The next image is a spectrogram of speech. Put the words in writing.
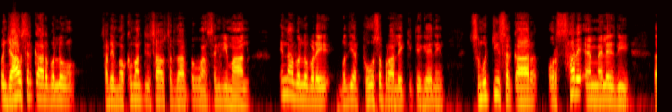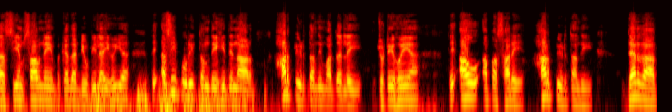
ਪੰਜਾਬ ਸਰਕਾਰ ਵੱਲੋਂ ਸਾਡੇ ਮੁੱਖ ਮੰਤਰੀ ਸਾਹਿਬ ਸਰਦਾਰ ਭਗਵੰਤ ਸਿੰਘ ਜੀ ਮਾਨ, ਇਹਨਾਂ ਵੱਲੋਂ ਬੜੇ ਵਧੀਆ ਠੋਸ ਉਪਰਾਲੇ ਕੀਤੇ ਗਏ ਨੇ। ਸਮੁੱਚੀ ਸਰਕਾਰ ਔਰ ਸਾਰੇ ਐਮਐਲਏ ਦੀ ਸੀਐਮ ਸਾਹਿਬ ਨੇ ਬਕਾਇਦਾ ਡਿਊਟੀ ਲਾਈ ਹੋਈ ਆ ਤੇ ਅਸੀਂ ਪੂਰੀ ਤਨਦੇਹੀ ਦੇ ਨਾਲ ਹਰ ਪੀੜਤਾਂ ਦੀ ਮਦਦ ਲਈ ਜੁਟੇ ਹੋਏ ਆ ਤੇ ਆਓ ਆਪਾਂ ਸਾਰੇ ਹਰ ਪੀੜਤਾਂ ਦੀ ਦਿਨ ਰਾਤ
